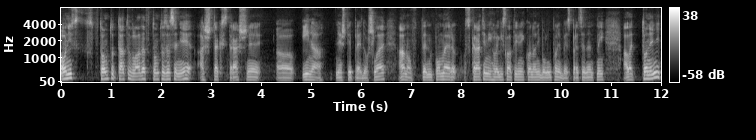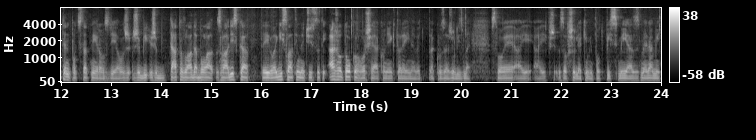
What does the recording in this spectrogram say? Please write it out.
oni v tomto, táto vláda v tomto zase nie je až tak strašne uh, iná než tie predošlé. Áno, ten pomer skrátených legislatívnych konaní bol úplne bezprecedentný, ale to není ten podstatný rozdiel, že, že, by, že by táto vláda bola z hľadiska tej legislatívnej čistoty až o toľko horšia ako niektoré iné, veď ako zažili sme svoje aj, aj vš- so všelijakými podpismi a zmenami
